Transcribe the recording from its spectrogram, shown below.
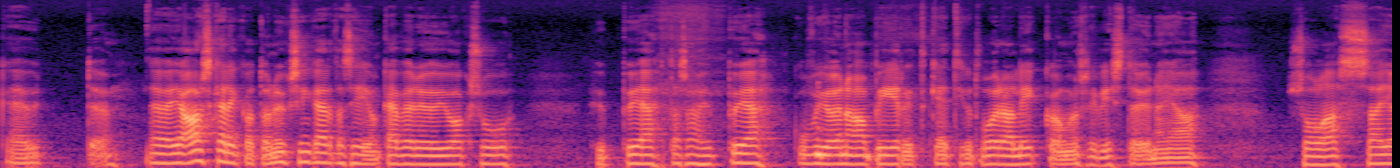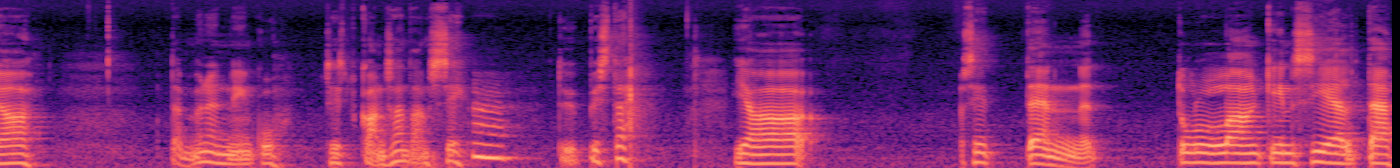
käyttö. Ja askelikot on yksinkertaisia, on kävelyä, juoksua, hyppyjä, tasahyppyjä. Kuvioina on piirit, ketjut voidaan liikkua myös rivistöinä ja solassa ja tämmöinen niin kuin, siis kansantanssi mm. tyyppistä. Ja sitten tullaankin sieltä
